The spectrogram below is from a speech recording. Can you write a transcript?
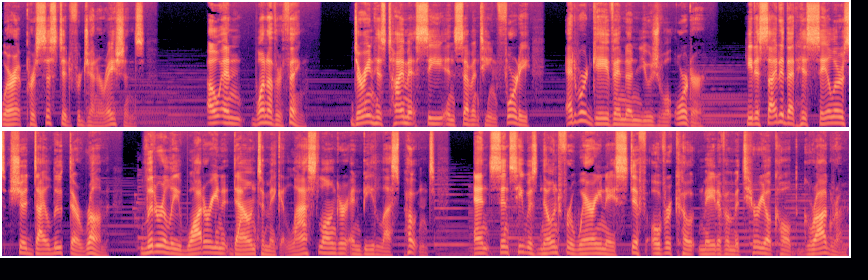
where it persisted for generations. Oh, and one other thing during his time at sea in 1740, Edward gave an unusual order. He decided that his sailors should dilute their rum, literally watering it down to make it last longer and be less potent. And since he was known for wearing a stiff overcoat made of a material called grogram,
